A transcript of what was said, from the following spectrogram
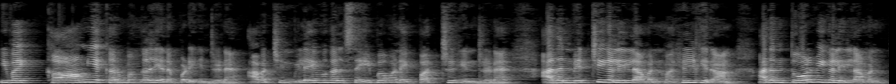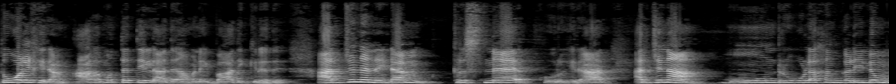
இவை காமிய கர்மங்கள் எனப்படுகின்றன. அவற்றின் விளைவுகள் செய்பவனை பற்றுகின்றன. அதன் வெற்றிகளில் அவன் மகிழ்கிறான். அதன் தோல்விகளில் அவன் துவல்கிறான் ஆக மொத்தத்தில் அது அவனை பாதிக்கிறது. அர்ஜுனனிடம் கிருஷ்ணர் கூறுகிறார் அர்ஜுனா மூன்று உலகங்களிலும்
